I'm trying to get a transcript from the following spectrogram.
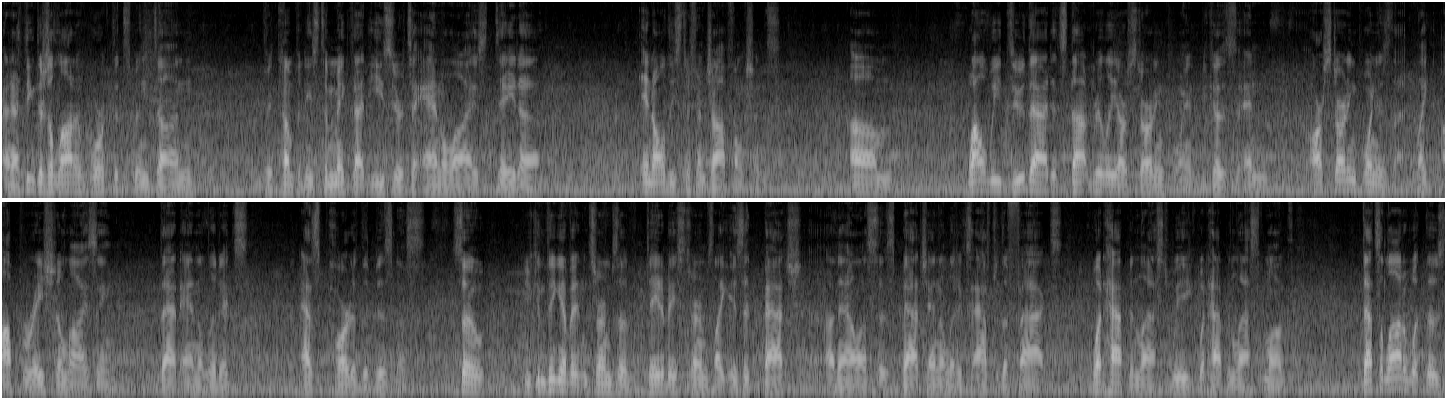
and I think there's a lot of work that's been done with companies to make that easier to analyze data in all these different job functions. Um, while we do that, it's not really our starting point because, and our starting point is like operationalizing that analytics as part of the business. So you can think of it in terms of database terms like is it batch analysis, batch analytics after the fact, what happened last week, what happened last month. That's a lot of what those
